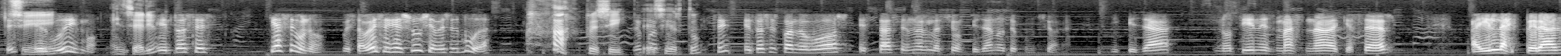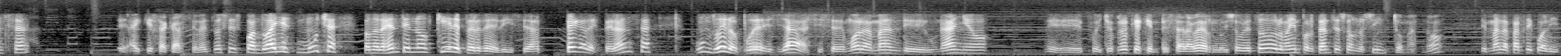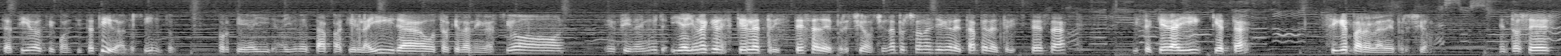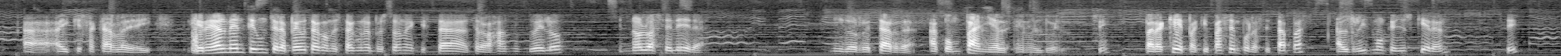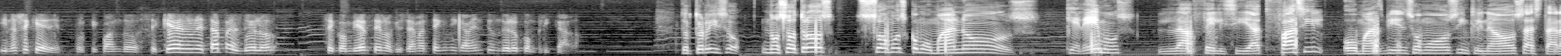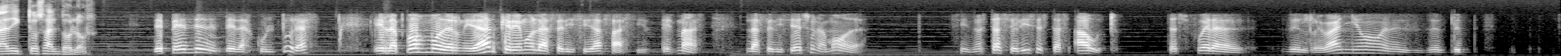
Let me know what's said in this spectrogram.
¿sí? Sí. el budismo. ¿En serio? Entonces, ¿qué hace uno? Pues a veces Jesús y a veces Buda. Ah, pues sí, es cierto. ¿sí? Entonces cuando vos estás en una relación que ya no te funciona y que ya no tienes más nada que hacer, ahí la esperanza eh, hay que sacársela. Entonces cuando hay es mucha, cuando la gente no quiere perder y se despega la esperanza, un duelo puede ya, si se demora más de un año, eh, pues yo creo que hay que empezar a verlo. Y sobre todo lo más importante son los síntomas, ¿no? Es más la parte cualitativa que cuantitativa, los síntomas. Porque hay, hay una etapa que es la ira, otra que es la negación, en fin, hay mucha, y hay una que es, que es la tristeza depresión. Si una persona llega a la etapa de la tristeza y se queda ahí quieta, sigue para la depresión. Entonces ah, hay que sacarla de ahí. Generalmente un terapeuta cuando está con una persona que está trabajando un duelo, no lo acelera ni lo retarda, acompaña en el duelo. ¿sí? ¿Para qué? Para que pasen por las etapas al ritmo que ellos quieran ¿sí? y no se queden, porque cuando se queda en una etapa el duelo se convierte en lo que se llama técnicamente un duelo complicado. Doctor Rizo, nosotros somos como humanos, queremos la felicidad fácil o más bien somos inclinados a estar adictos al dolor? Depende de, las culturas. En la posmodernidad queremos la felicidad fácil. Es más, la felicidad es una moda. Si no estás feliz, estás out. Estás fuera del rebaño, en el, de- de-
